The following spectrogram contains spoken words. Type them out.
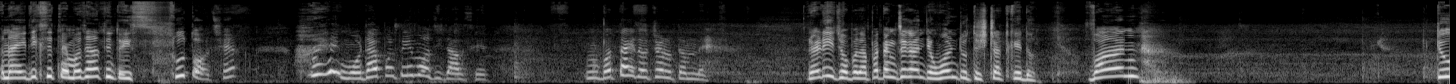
અને આ દીક્ષિતને મજા નથી તો એ સૂતો છે. મોઢા પર તો ઇમોજી જ આવશે. હું બતાવી દઉં, ચલો તમને. રેડી છો બધા પતંગ ચગાવીને વન ટુ થ્રી સ્ટાર્ટ કહી દો one two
